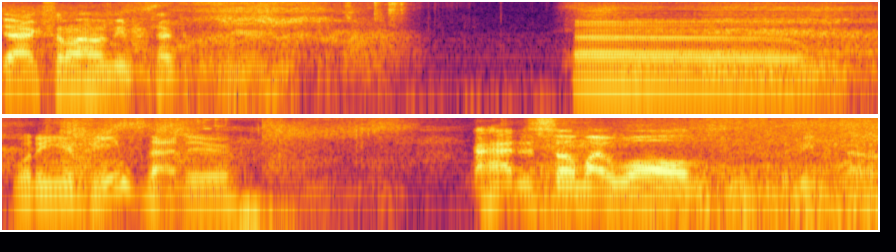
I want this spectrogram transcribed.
Yeah, 'cause I don't have any protector from here. Um, what do your beams not do? I had to sell my walls into the beam town.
